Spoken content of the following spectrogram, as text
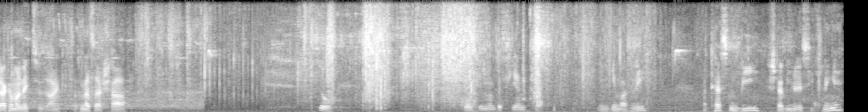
Da kann man nichts zu sagen. Das Messer ist scharf. So. So, hier mal ein bisschen in dem was weh. Mal testen, wie stabil ist die Klinge.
